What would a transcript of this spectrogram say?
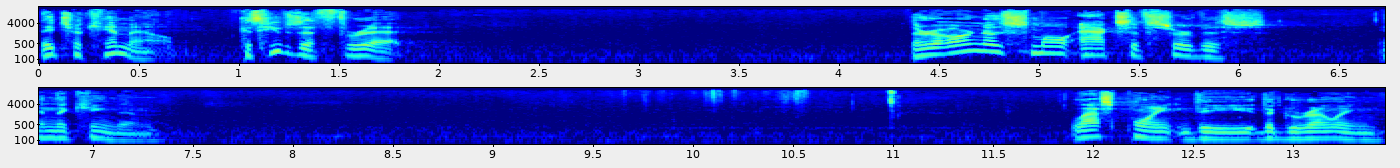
They took him out because he was a threat. There are no small acts of service in the kingdom. Last point the, the growing.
